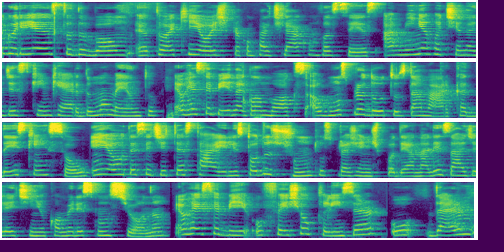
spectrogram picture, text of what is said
Oi gurias, tudo bom? Eu tô aqui hoje para compartilhar com vocês a minha rotina de skincare do momento. Eu recebi na Glambox alguns produtos da marca The Skin Soul e eu decidi testar eles todos juntos pra gente poder analisar direitinho como eles funcionam. Eu recebi o Facial Cleanser, o Derm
